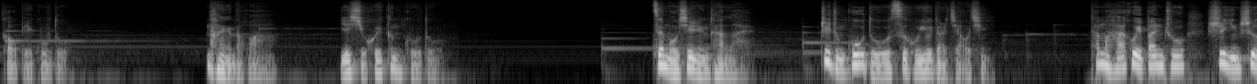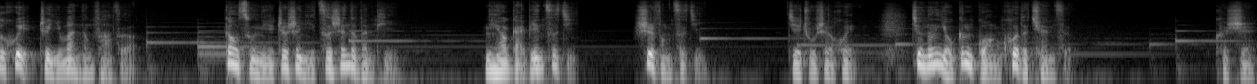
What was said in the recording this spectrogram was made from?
告别孤独。那样的话，也许会更孤独。在某些人看来，这种孤独似乎有点矫情，他们还会搬出适应社会这一万能法则，告诉你这是你自身的问题，你要改变自己，释放自己，接触社会，就能有更广阔的圈子。可是，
